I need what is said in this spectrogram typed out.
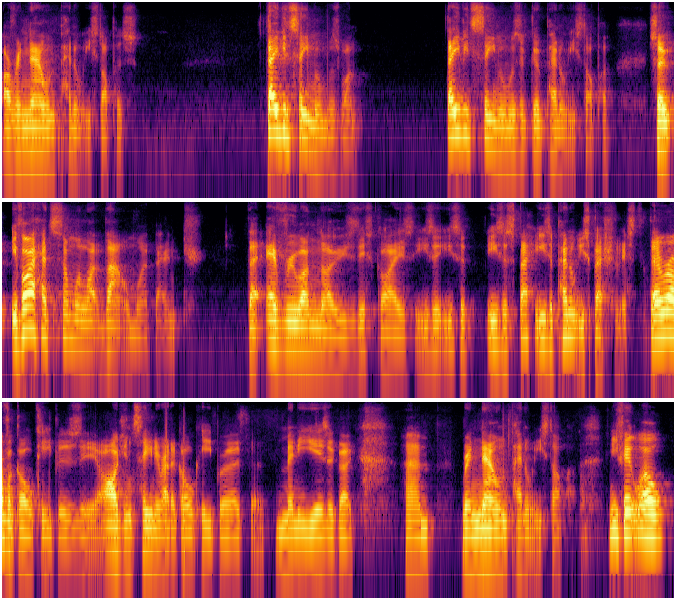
are renowned penalty stoppers. David Seaman was one. David Seaman was a good penalty stopper. So if I had someone like that on my bench, that everyone knows this guy is he's a he's a he's a spe- he's a penalty specialist. There are other goalkeepers. Argentina had a goalkeeper uh, many years ago, um, renowned penalty stopper. And you think, well,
